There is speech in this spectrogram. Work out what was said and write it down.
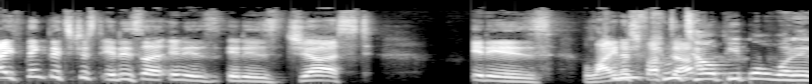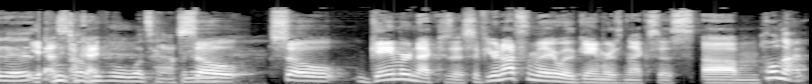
I think it's just it is a it is it is just it is Can Linus we, fucked can we up. tell people what it is? can Yes, tell okay. people what's happening? so so Gamer Nexus. If you're not familiar with Gamers Nexus, um, hold on.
